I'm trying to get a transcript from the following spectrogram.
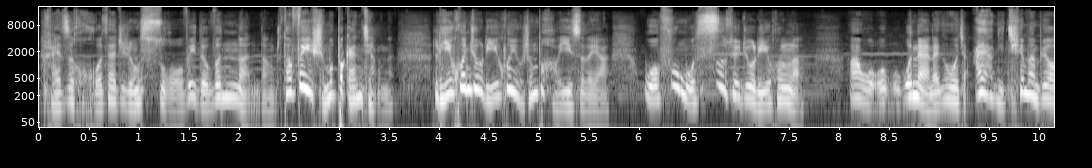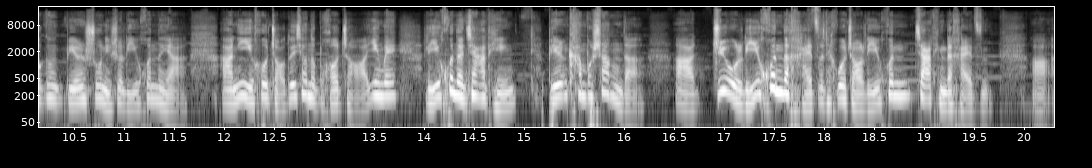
孩子活在这种所谓的温暖当中。他为什么不敢讲呢？离婚就离婚，有什么不好意思的呀？我父母四岁就离婚了。啊，我我我奶奶跟我讲，哎呀，你千万不要跟别人说你是离婚的呀！啊，你以后找对象都不好找啊，因为离婚的家庭别人看不上的啊，只有离婚的孩子才会找离婚家庭的孩子，啊，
